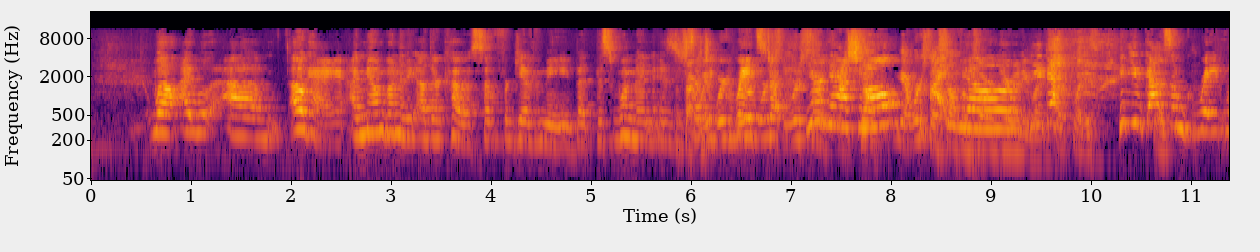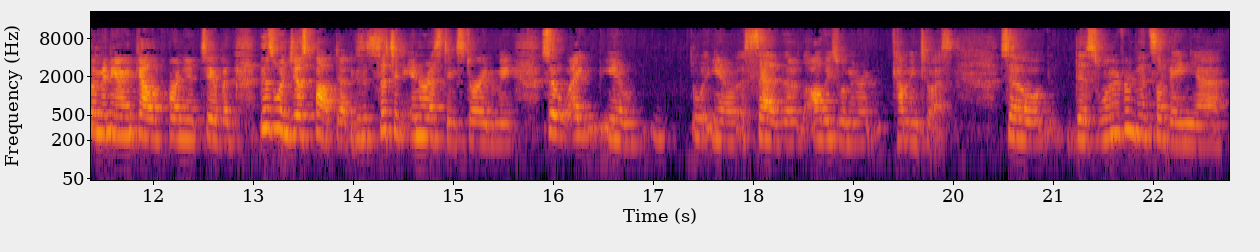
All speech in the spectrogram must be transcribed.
Well, I will. Um, okay, I know I'm going to the other coast, so forgive me. But this woman is such a we're- great we're- star. we're so You're national. self- yeah, we're so self-absorbed here anyway, You know, so you've got some great women here in California too, but this one just popped up because it's such an interesting story to me. So I, you know, you know, said that all these women are coming to us. So this woman from Pennsylvania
